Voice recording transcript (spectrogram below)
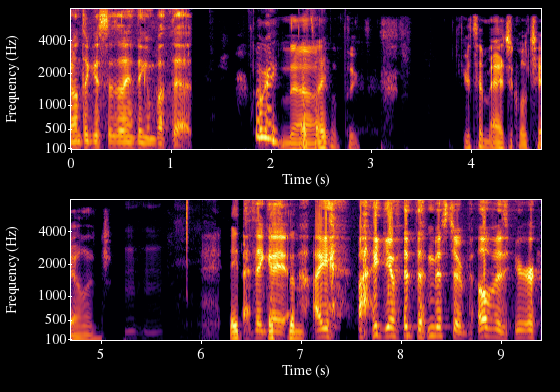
don't think it says anything about that. Okay, No, that's I don't think so. It's a magical challenge. It's, I think it's I, the- I I give it the Mr. Belvedere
